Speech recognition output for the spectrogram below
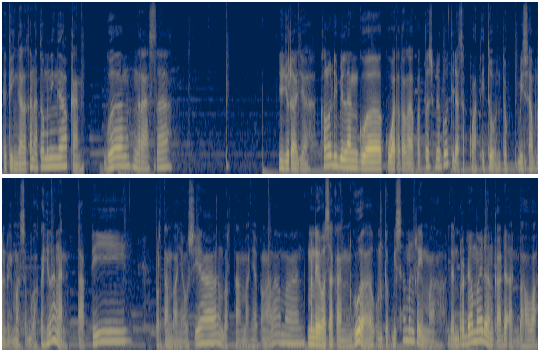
ditinggalkan atau meninggalkan gue ngerasa jujur aja kalau dibilang gue kuat atau nggak kuat tuh sebenarnya gue tidak sekuat itu untuk bisa menerima sebuah kehilangan. Tapi bertambahnya usia, bertambahnya pengalaman, mendewasakan gue untuk bisa menerima dan berdamai dengan keadaan bahwa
